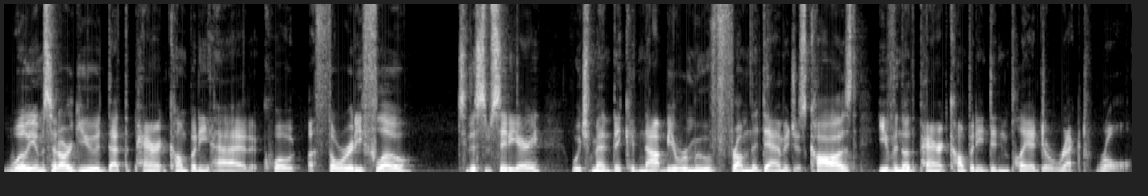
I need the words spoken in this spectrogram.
Williams had argued that the parent company had, quote, authority flow to the subsidiary, which meant they could not be removed from the damages caused, even though the parent company didn't play a direct role.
